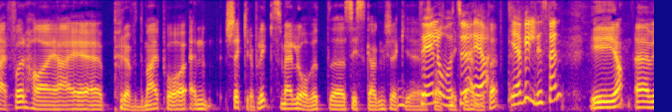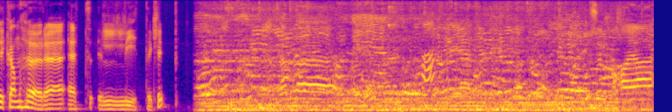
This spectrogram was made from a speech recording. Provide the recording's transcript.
derfor har jeg prøvd meg på en sjekkereplikk som jeg lovet uh, sist gang. Sjekke Det lovet du. Ja. Jeg er veldig spent. Ja, uh, vi kan høre et lite klipp. Har jeg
